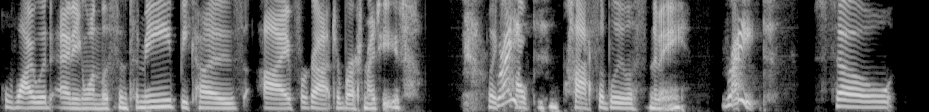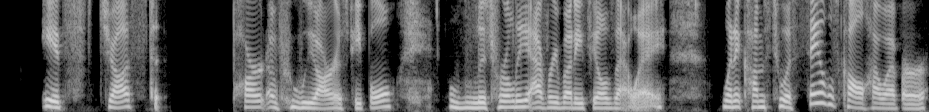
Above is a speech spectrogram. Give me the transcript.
why would anyone listen to me? Because I forgot to brush my teeth. Like, right. how possibly listen to me? Right. So it's just part of who we are as people. Literally everybody feels that way. When it comes to a sales call, however,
